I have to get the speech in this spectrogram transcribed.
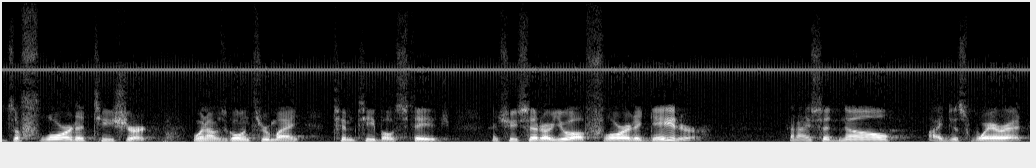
It's a Florida T-shirt. When I was going through my Tim Tebow stage, and she said, "Are you a Florida Gator?" And I said, "No, I just wear it."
